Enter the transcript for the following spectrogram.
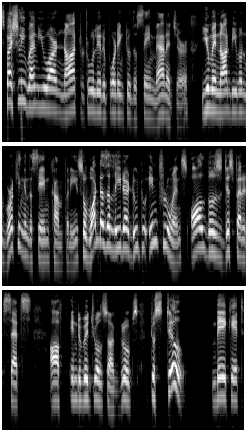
especially when you are not truly reporting to the same manager you may not be even working in the same company. So what does a leader do to influence all those disparate sets of individuals or groups to still make it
